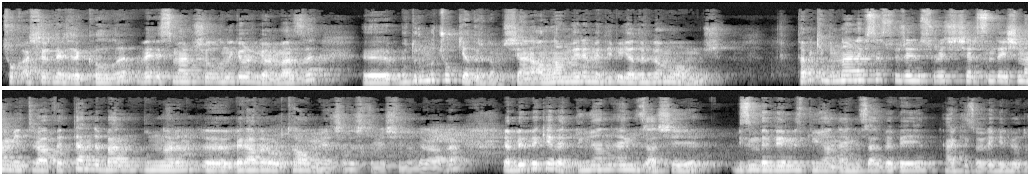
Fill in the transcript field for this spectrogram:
çok aşırı derece kıllı ve esmer bir şey olduğunu görür görmez de e, bu durumu çok yadırgamış. Yani anlam veremediği bir yadırgama olmuş. Tabii ki bunların hepsini süreç, süreç içerisinde eşim hem itiraf etti hem de ben bunların e, beraber ortağı olmaya çalıştım eşimle beraber. Ya bebek evet dünyanın en güzel şeyi. Bizim bebeğimiz dünyanın en güzel bebeği. Herkes öyle geliyordu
